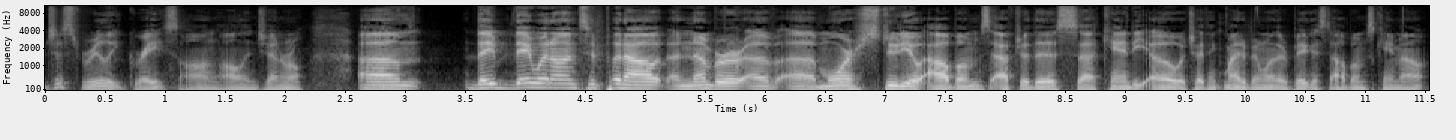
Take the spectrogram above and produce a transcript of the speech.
just really great song, all in general. Um, they they went on to put out a number of uh, more studio albums after this. Uh, Candy O, which I think might have been one of their biggest albums, came out.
